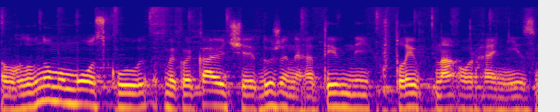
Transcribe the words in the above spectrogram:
в головному мозку, викликаючи дуже негативний вплив на організм.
